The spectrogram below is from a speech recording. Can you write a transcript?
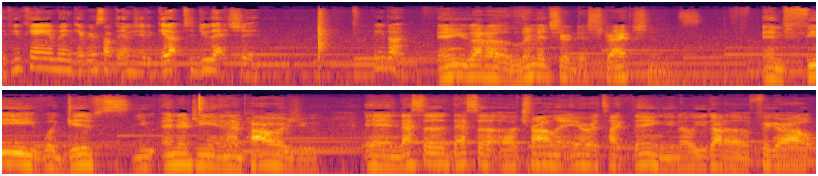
If you can't even give yourself the energy to get up to do that shit what are you doing? And you got to limit your distractions and feed what gives you energy and Exactly. empowers you. And that's a that's a, a trial and error type thing you know you got to figure out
